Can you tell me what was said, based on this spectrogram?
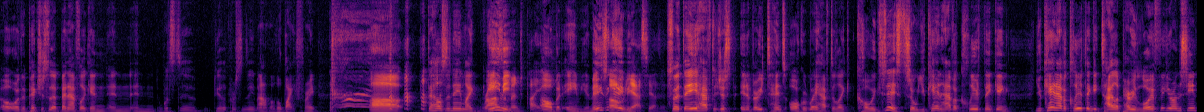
or, the picture so that Ben Affleck and and and what's the the other person's name? I don't know, the wife, right? uh, what the hell's the name? Like Amy. Pike. Oh, but Amy, amazing oh Amy. yes, yes. yes. So that they have to just, in a very tense, awkward way, have to like coexist. So you can't have a clear thinking, you can't have a clear thinking Tyler Perry lawyer figure on the scene,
